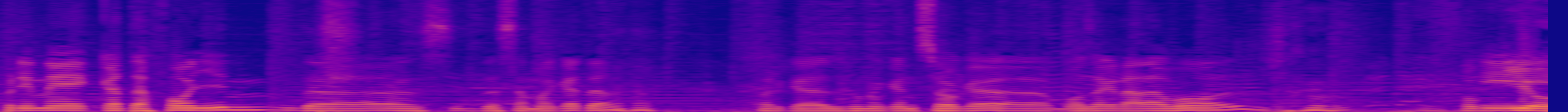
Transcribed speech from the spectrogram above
primer catafollin de, de la maqueta perquè és una cançó que vos agrada molt Fuck I- you,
